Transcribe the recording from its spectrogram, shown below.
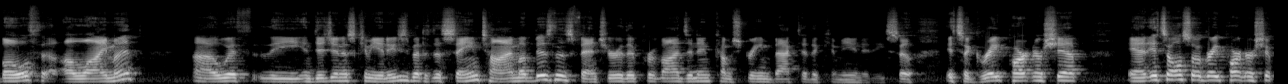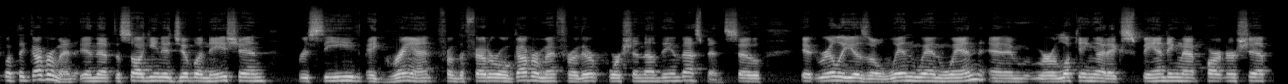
both alignment uh, with the indigenous communities, but at the same time, a business venture that provides an income stream back to the community. So it's a great partnership. And it's also a great partnership with the government in that the Saugeen Ojibwa Nation received a grant from the federal government for their portion of the investment. So it really is a win win win. And we're looking at expanding that partnership.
